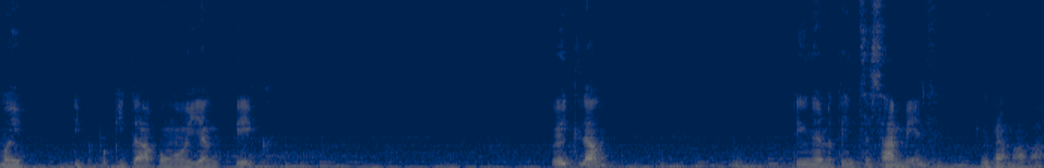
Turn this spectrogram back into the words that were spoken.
May ipapakita ako ng young pic. Wait lang. Tingnan natin sa samin. Nagama ba?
